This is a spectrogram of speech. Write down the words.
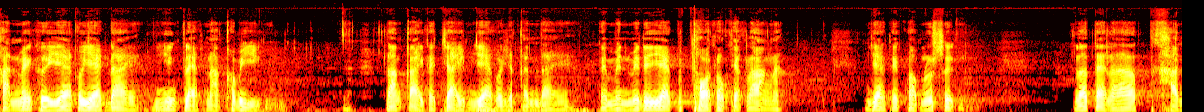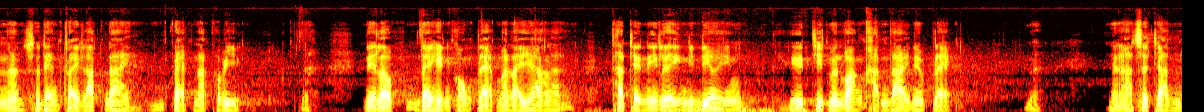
ขันไม่เคยแยกก็แยกได้ ยิ่งแปลกหนักเข้าไปอีก ร่างกายกับใจมันแยกออกจากกันได้ แต่มันไม่ได้แยกแบบถอดออกจากร่างนะแยกแต่ความรู้สึก แล้วแต่ละขันนั้นแสดงไตรลักษณ์ได้ แปลกหนักเข้าไปอีกนะนี่เราได้เห็นของแปลกมาหลายอย่างแล้ว ถัดจากนี้เหลืออีกนิดเดียวเองคือจิตมันวางขันได้เนี่ยแปลกนะนี่อัศจรรย์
